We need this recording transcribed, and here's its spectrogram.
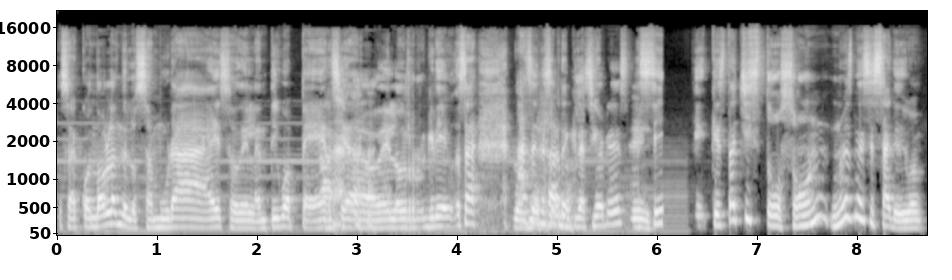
O sea, cuando hablan de los samuráis o de la antigua Persia o de los griegos. O sea, hacen esas recreaciones. sí que, está chistosón, no es necesario. Digo,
